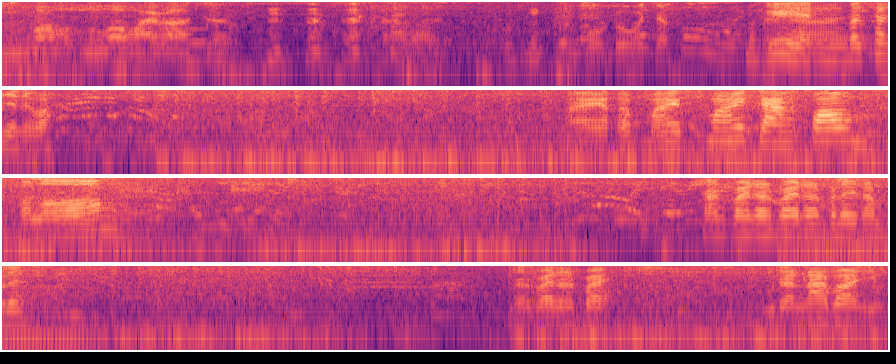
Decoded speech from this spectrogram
มึงว่ามึงว่าไหวป่ะเจอผมดูว่าจะเมื่อกี้เห็นบัชชั่นอยู่ไหนวะไปครับมาให้มาให้กลางป้อมขอร้องดันไปดันไปดันไปเลยดันไปเลยดันไปดันไป กูดันหน้าบ้านอยู่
